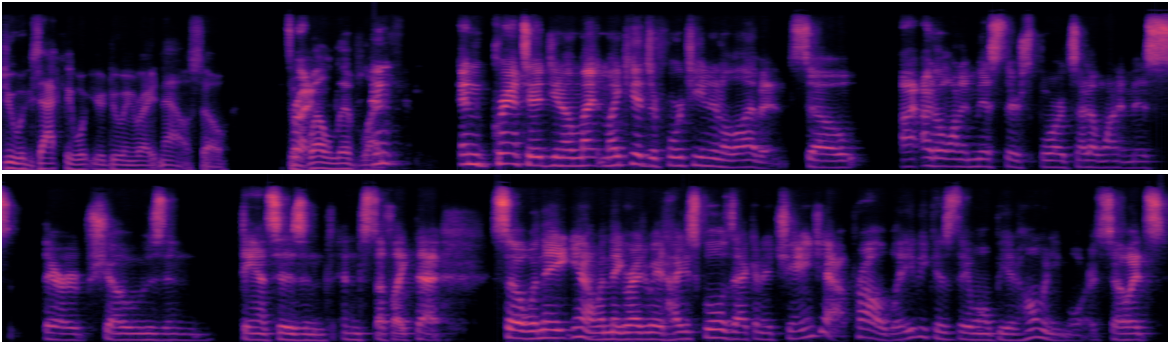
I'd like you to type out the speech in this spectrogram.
do exactly what you're doing right now. So it's right. a well lived life. And- and granted, you know, my, my kids are 14 and 11. So I, I don't want to miss their sports. I don't want to miss their shows and dances and, and stuff like that. So when they, you know, when they graduate high school, is that going to change? Yeah, probably because they won't be at home anymore. So it's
